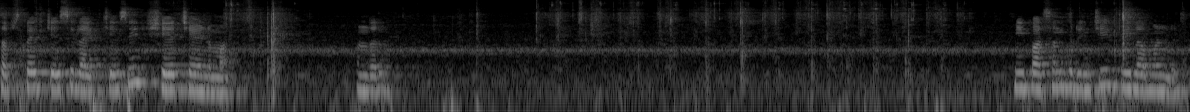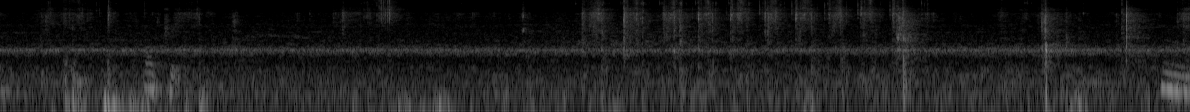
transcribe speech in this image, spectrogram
సబ్స్క్రైబ్ చేసి లైక్ చేసి షేర్ చేయండి మా అందరూ. మీ పర్సన్ గురించి ఫీల్ అవ్వండి ఓకే Hmm.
